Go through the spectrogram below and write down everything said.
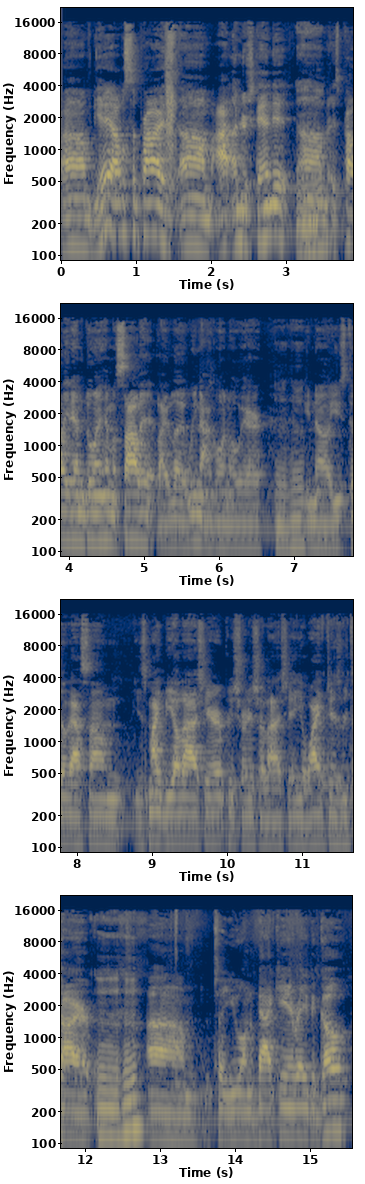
Um, yeah, I was surprised. Um, I understand it. Mm-hmm. Um, it's probably them doing him a solid. Like, look, we not going nowhere. Mm-hmm. You know, you still got some. This might be your last year. I'm pretty sure this your last year. Your wife just retired. Mm-hmm. Um, so you on the back end, ready to go.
